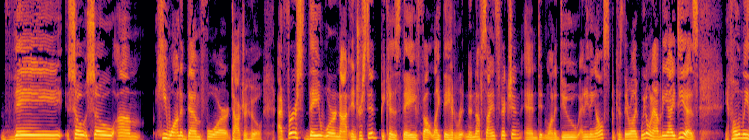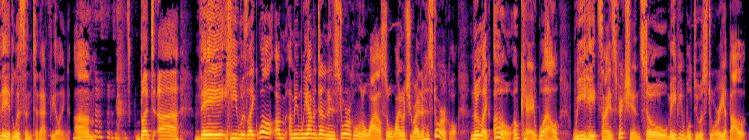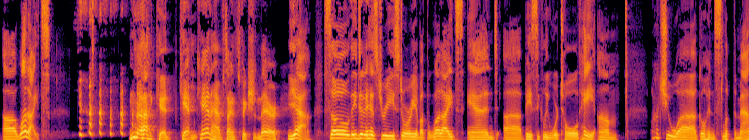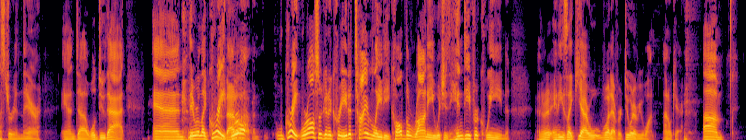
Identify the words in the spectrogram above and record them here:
they so so um he wanted them for Doctor Who. At first, they were not interested because they felt like they had written enough science fiction and didn't want to do anything else because they were like, we don't have any ideas. If only they had listened to that feeling. Um, but uh, they, he was like, well, um, I mean, we haven't done a historical in a while, so why don't you write a historical? And they're like, oh, okay, well, we hate science fiction, so maybe we'll do a story about uh, Luddites. can't can't can't have science fiction there. Yeah. So they did a history story about the Luddites and uh basically were told, "Hey, um why don't you uh go ahead and slip the master in there and uh we'll do that." And they were like, "Great. That'll all, happen. great. We're also going to create a time lady called the Rani, which is Hindi for queen." And, and he's like, "Yeah, whatever. Do whatever you want. I don't care." Um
